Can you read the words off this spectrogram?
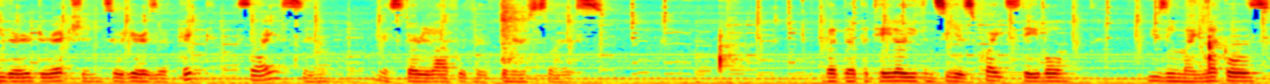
either direction. So here's a thick slice and I started off with a thinner slice. But the potato you can see is quite stable using my knuckles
